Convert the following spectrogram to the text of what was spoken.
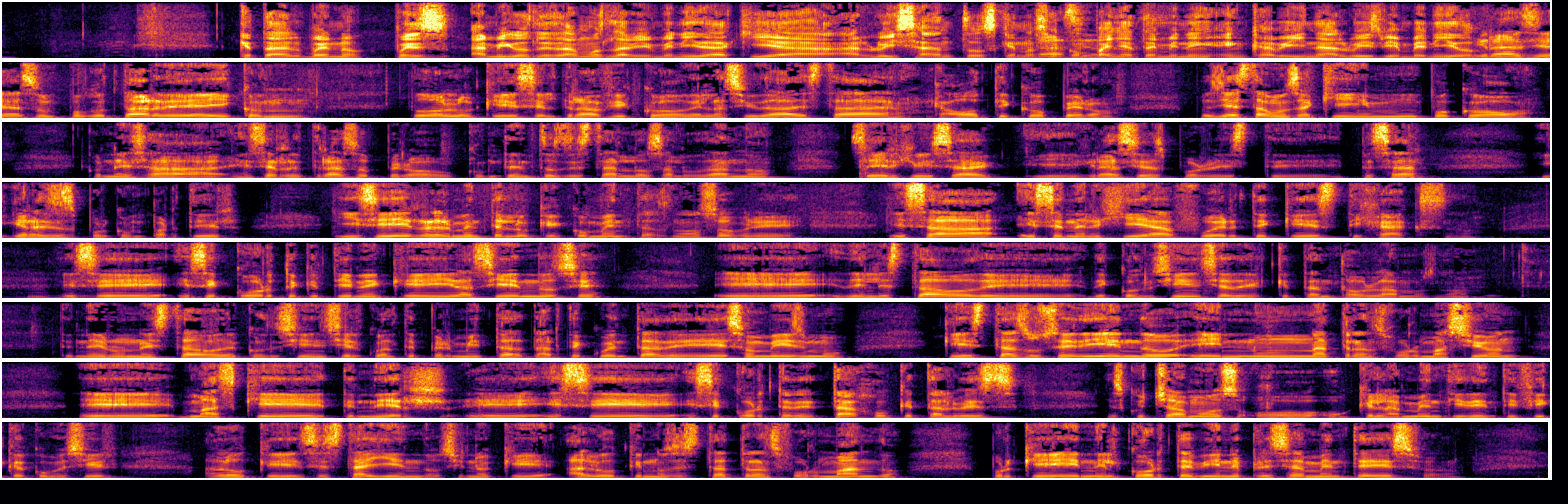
¿Qué tal? Bueno, pues amigos, les damos la bienvenida aquí a, Luis Santos, que nos acompaña también en, cabina. Luis, bienvenido. Gracias, un poco tarde ahí con todo lo que es el tráfico de la ciudad. Está caótico, pero pues ya estamos aquí un poco con esa, ese retraso, pero contentos de estarlos saludando. Sergio, Isaac, y gracias por este empezar y gracias por compartir y sí, realmente lo que comentas, ¿no? Sobre esa, esa energía fuerte que es Tijax, ¿no? ese, ese corte que tiene que ir haciéndose eh, del estado de, de conciencia del que tanto hablamos, ¿no? tener un estado de conciencia el cual te permita darte cuenta de eso mismo que está sucediendo en una transformación eh, más que tener eh, ese, ese corte de tajo que tal vez escuchamos o, que la mente identifica como decir algo que se está yendo, sino que algo que nos está transformando, porque en el corte viene precisamente eso,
